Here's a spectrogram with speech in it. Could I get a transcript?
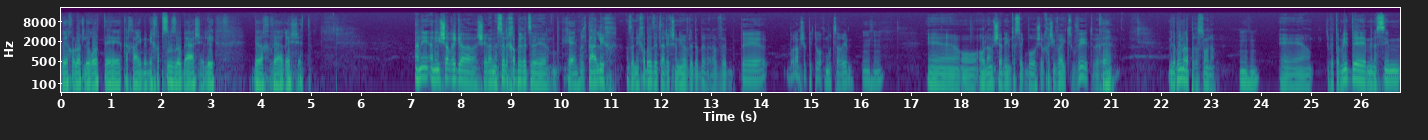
ויכולות לראות אה, ככה, אם הם יחפשו זו בעיה שלי ברחבי הרשת. אני, אני אשאל רגע שאלה, אני אנסה לחבר את זה כן. על תהליך, אז אני אחבר את זה לתהליך שאני אוהב לדבר עליו. ובעולם של פיתוח מוצרים, מהמם. אה, או העולם שאני מתעסק בו של חשיבה עיצובית, כן. ומדברים על הפרסונה. מהמם. אה, ותמיד אה, מנסים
